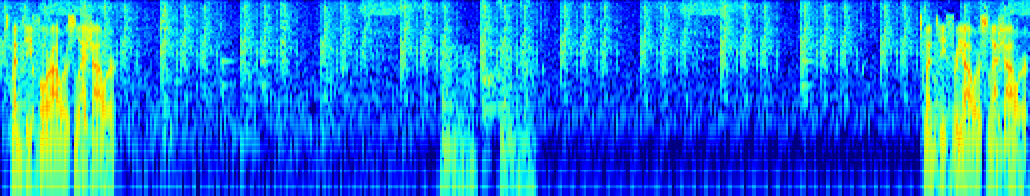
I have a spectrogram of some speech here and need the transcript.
Twenty-four hours slash hour. Twenty-three hours slash hour.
